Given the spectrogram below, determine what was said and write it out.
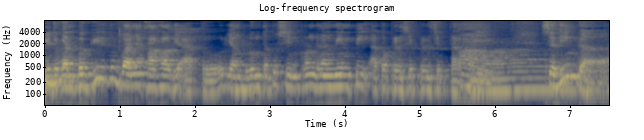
gitu kan begitu banyak hal-hal diatur yang belum tentu sinkron dengan mimpi atau prinsip-prinsip tadi. Ah, Sehingga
